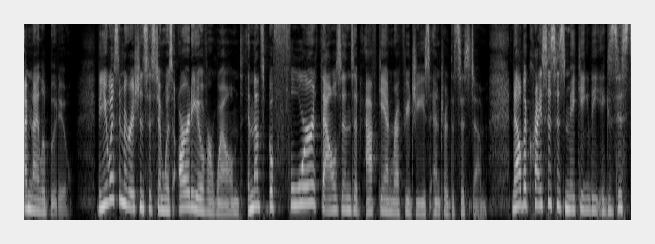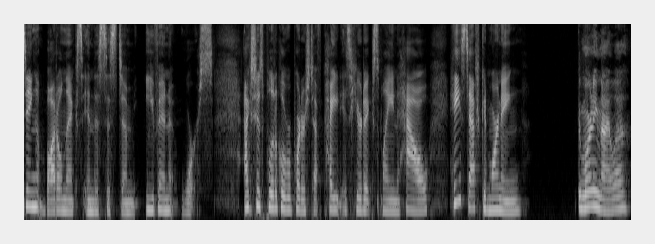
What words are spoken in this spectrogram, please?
I'm Niala Boodhoo. The U.S. immigration system was already overwhelmed, and that's before thousands of Afghan refugees entered the system. Now, the crisis is making the existing bottlenecks in the system even worse. Axios political reporter Stef Kight is here to explain how. Hey, Stef, good morning. Good morning, Niala.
